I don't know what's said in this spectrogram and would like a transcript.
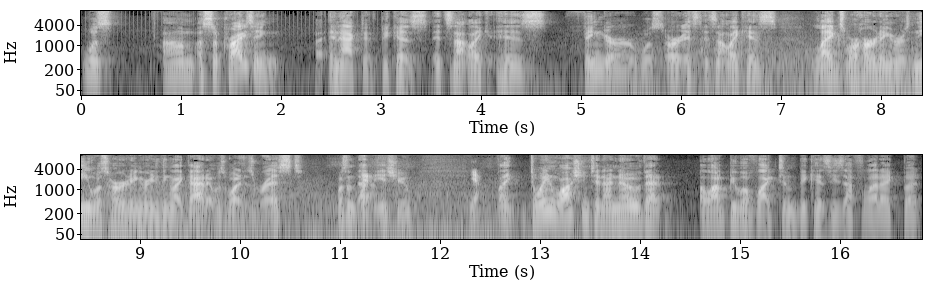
was um, a surprising uh, inactive because it's not like his finger was, or it's it's not like his legs were hurting or his knee was hurting or anything like that. It was what his wrist. Wasn't that yeah. the issue? Yeah. Like Dwayne Washington, I know that a lot of people have liked him because he's athletic, but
